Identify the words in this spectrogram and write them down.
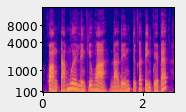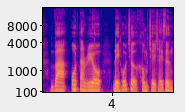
khoảng 80 lính cứu hỏa đã đến từ các tỉnh Quebec và Ontario để hỗ trợ khống chế cháy rừng.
